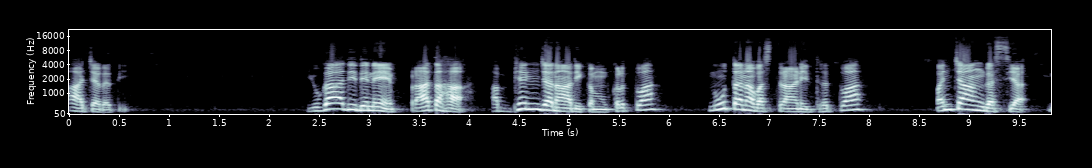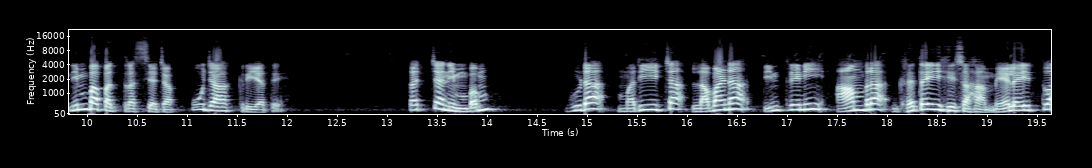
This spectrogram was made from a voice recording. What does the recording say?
ಆಚರತಿ. ಯುಗಾದಿ ದಿನೆ ಪ್ರಾತಃ ಅಭ್ಯಂಜನಾಧಿಕಂ ಕೃತ್ವ, ನೂತನ ವಸ್ತ್ರಾಣಿ ಧೃತ್ವ, ಪಂಚಾಂಗಸ್ಯ ನಿಂಬಪತ್ರಸ್ಯ ಚ ಪೂಜಾ ಕ್ರಿಯತೆ. ತಚ್ಚ ನಿಂಬಂ, ಗುಡ ಮರೀಚ ಲವಣ ತಿಂತ್ರಿಣಿ ಆಮ್ರ ಘೃತೈ ಸಹ ಮೇಲಯಿತ್ವ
